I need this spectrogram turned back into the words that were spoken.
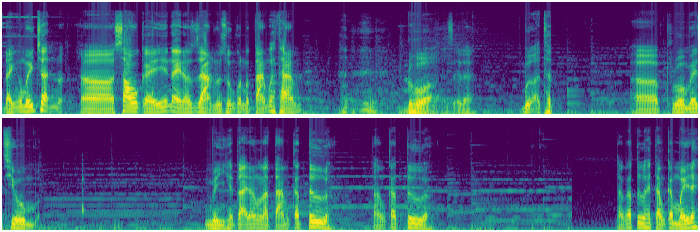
Đánh có mấy trận? À, Sau cái này nó giảm luôn xuống còn có 8 k 8 Đùa Sẽ là Bựa thật. Ờ, uh, Prometheum Mình hiện tại đang là 8k4 à? 8k4 à? 8k4 hay 8k mấy đây?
